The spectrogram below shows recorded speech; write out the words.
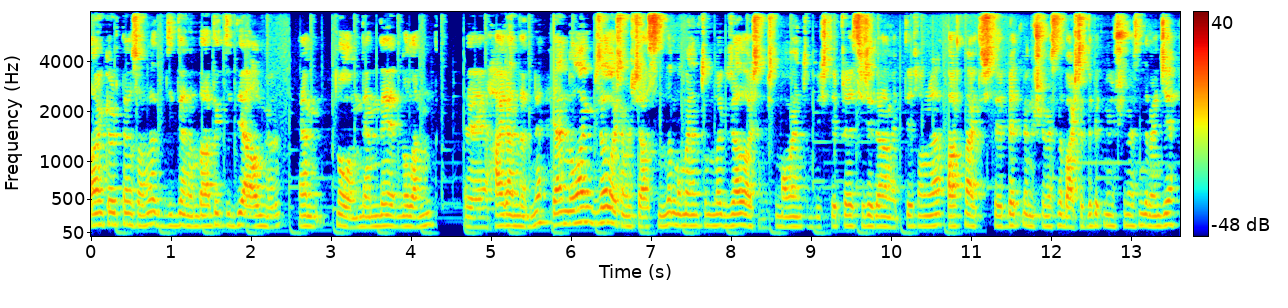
Dunkirk'ten sonra ciddi anlamda artık ciddiye almıyorum. Hem Nolan'ın hem de Nolan'ın e, hayranlarını. Yani Nolan güzel başlamıştı aslında. Momentum'da güzel başlamıştı. Momentum'da işte Prestige'e devam etti. Sonra Dark Knight işte Batman üçlemesinde başladı. Batman üçlemesinde bence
